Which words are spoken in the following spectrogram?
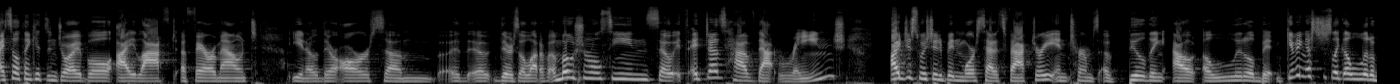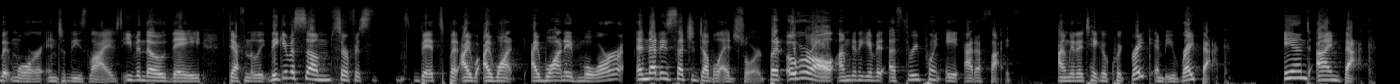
I still think it's enjoyable. I laughed a fair amount. You know, there are some, uh, uh, there's a lot of emotional scenes. So it, it does have that range. I just wish it had been more satisfactory in terms of building out a little bit, giving us just like a little bit more into these lives, even though they definitely, they give us some surface bits, but I, I want, I wanted more. And that is such a double edged sword. But overall, I'm going to give it a 3.8 out of 5. I'm going to take a quick break and be right back. And I'm back.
